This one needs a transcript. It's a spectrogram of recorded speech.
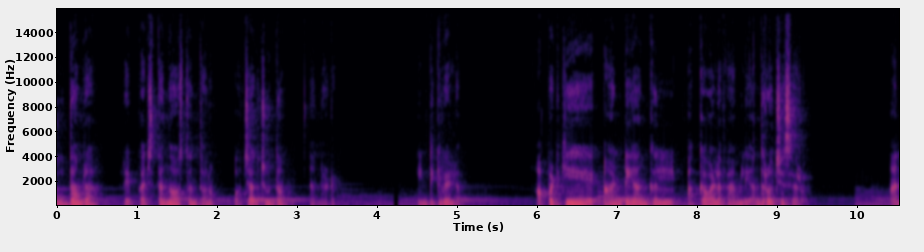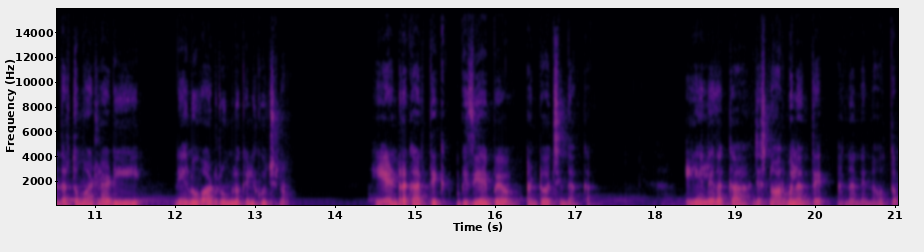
చూద్దాంరా రేపు ఖచ్చితంగా వస్తుంది తను. వచ్చాక చూద్దాం అన్నాడు. ఇంటికి వెళ్ళాం. అప్పటికే ఆంటీ అంకుల్ అక్క వాళ్ళ ఫ్యామిలీ అందరూ వచ్చేసారు అందరితో మాట్లాడి నేను వాడు రూమ్లోకి వెళ్ళి కూర్చున్నాం. ఏంట్రా కార్తీక్ బిజీ అయిపోయావు? అంటూ వచ్చింది అక్క. ఏం లేదక్క జస్ట్ నార్మల్ అంతే అన్నాను నేను నవ్వుతూ.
